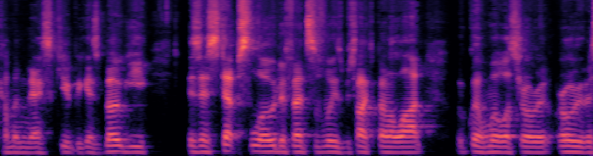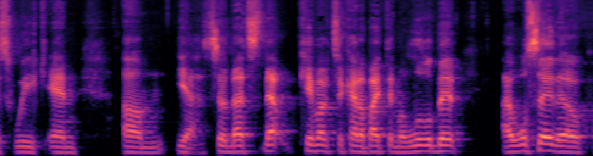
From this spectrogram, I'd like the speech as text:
come in and execute because Bogey is a step slow defensively, as we talked about a lot with Glen Willis earlier, earlier this week. And um, yeah, so that's that came up to kind of bite them a little bit. I will say though,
